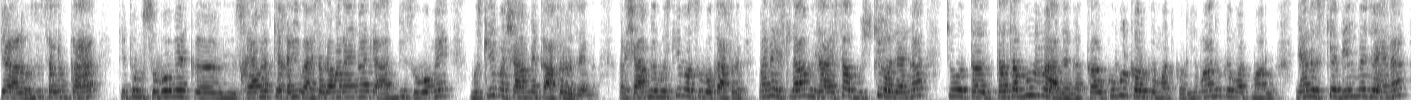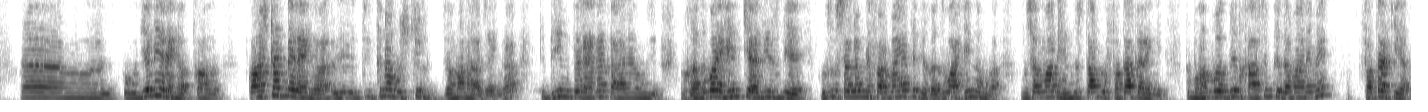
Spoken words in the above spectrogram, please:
कि हजूर कहा कि तुम सुबह में क़यामत के करीब ऐसा जमाना आएगा कि आदमी सुबह में मुस्लिम और शाम में काफिर हो जाएगा। और शाम में मुस्लिम और सुबह काफिर माना इस्लाम ऐसा मुश्किल हो जाएगा कि वो तजब्बु में आ जाएगा। कबूल करो कि मत करो, ये मानो कि मत मारो। यानी उसके दिल में जो है ना ये नहीं रहेगा कांस्टेंट नहीं रहेगा। इतना मुश्किल जमाना आ जाएगा कि दिन पे रहना का गजवा हिंद की हदीस भी है। हजूर ने फरमाया था कि गजवा हिंद होगा। मुसलमान हिंदुस्तान को फतह करेंगे। तो मोहम्मद बिन कासिम के ज़माने में फतह किया।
